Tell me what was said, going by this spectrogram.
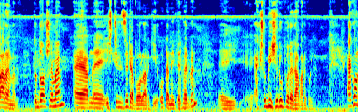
বারো এম এম তো দশ এম এম আপনি স্টিল যেটা বল আর কি, ওটা নিতে পারবেন। এই, একশো বিশের উপরে রাবারগুলো এখন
